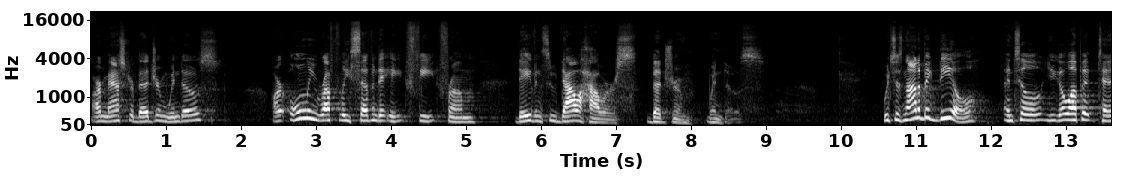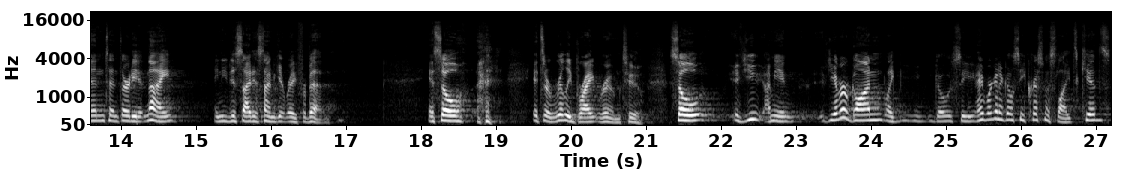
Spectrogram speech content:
our master bedroom windows, are only roughly seven to eight feet from Dave and Sue Dowhauer's bedroom windows, which is not a big deal until you go up at 10, 10.30 at night and you decide it's time to get ready for bed. And so it's a really bright room, too. So if you, I mean, if you ever gone, like, go see, hey, we're going to go see Christmas lights, kids,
